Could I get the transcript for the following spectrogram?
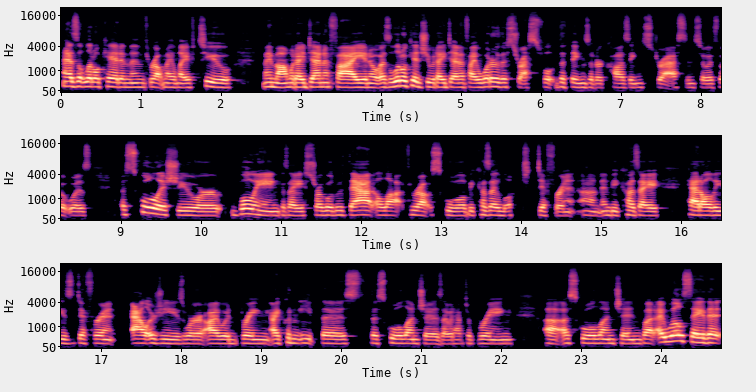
as a little kid and then throughout my life too my mom would identify you know as a little kid she would identify what are the stressful the things that are causing stress. And so if it was a school issue or bullying because i struggled with that a lot throughout school because i looked different um, and because i had all these different allergies where i would bring i couldn't eat the the school lunches i would have to bring uh, a school luncheon but i will say that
